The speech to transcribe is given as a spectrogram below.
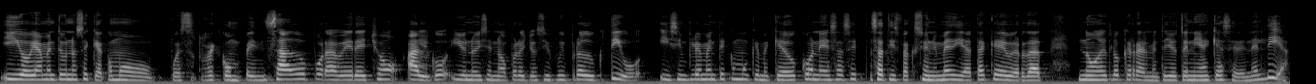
y obviamente uno se queda como pues recompensado por haber hecho algo y uno dice, no, pero yo sí fui productivo y simplemente como que me quedo con esa satisfacción inmediata que de verdad no es lo que realmente yo tenía que hacer en el día.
